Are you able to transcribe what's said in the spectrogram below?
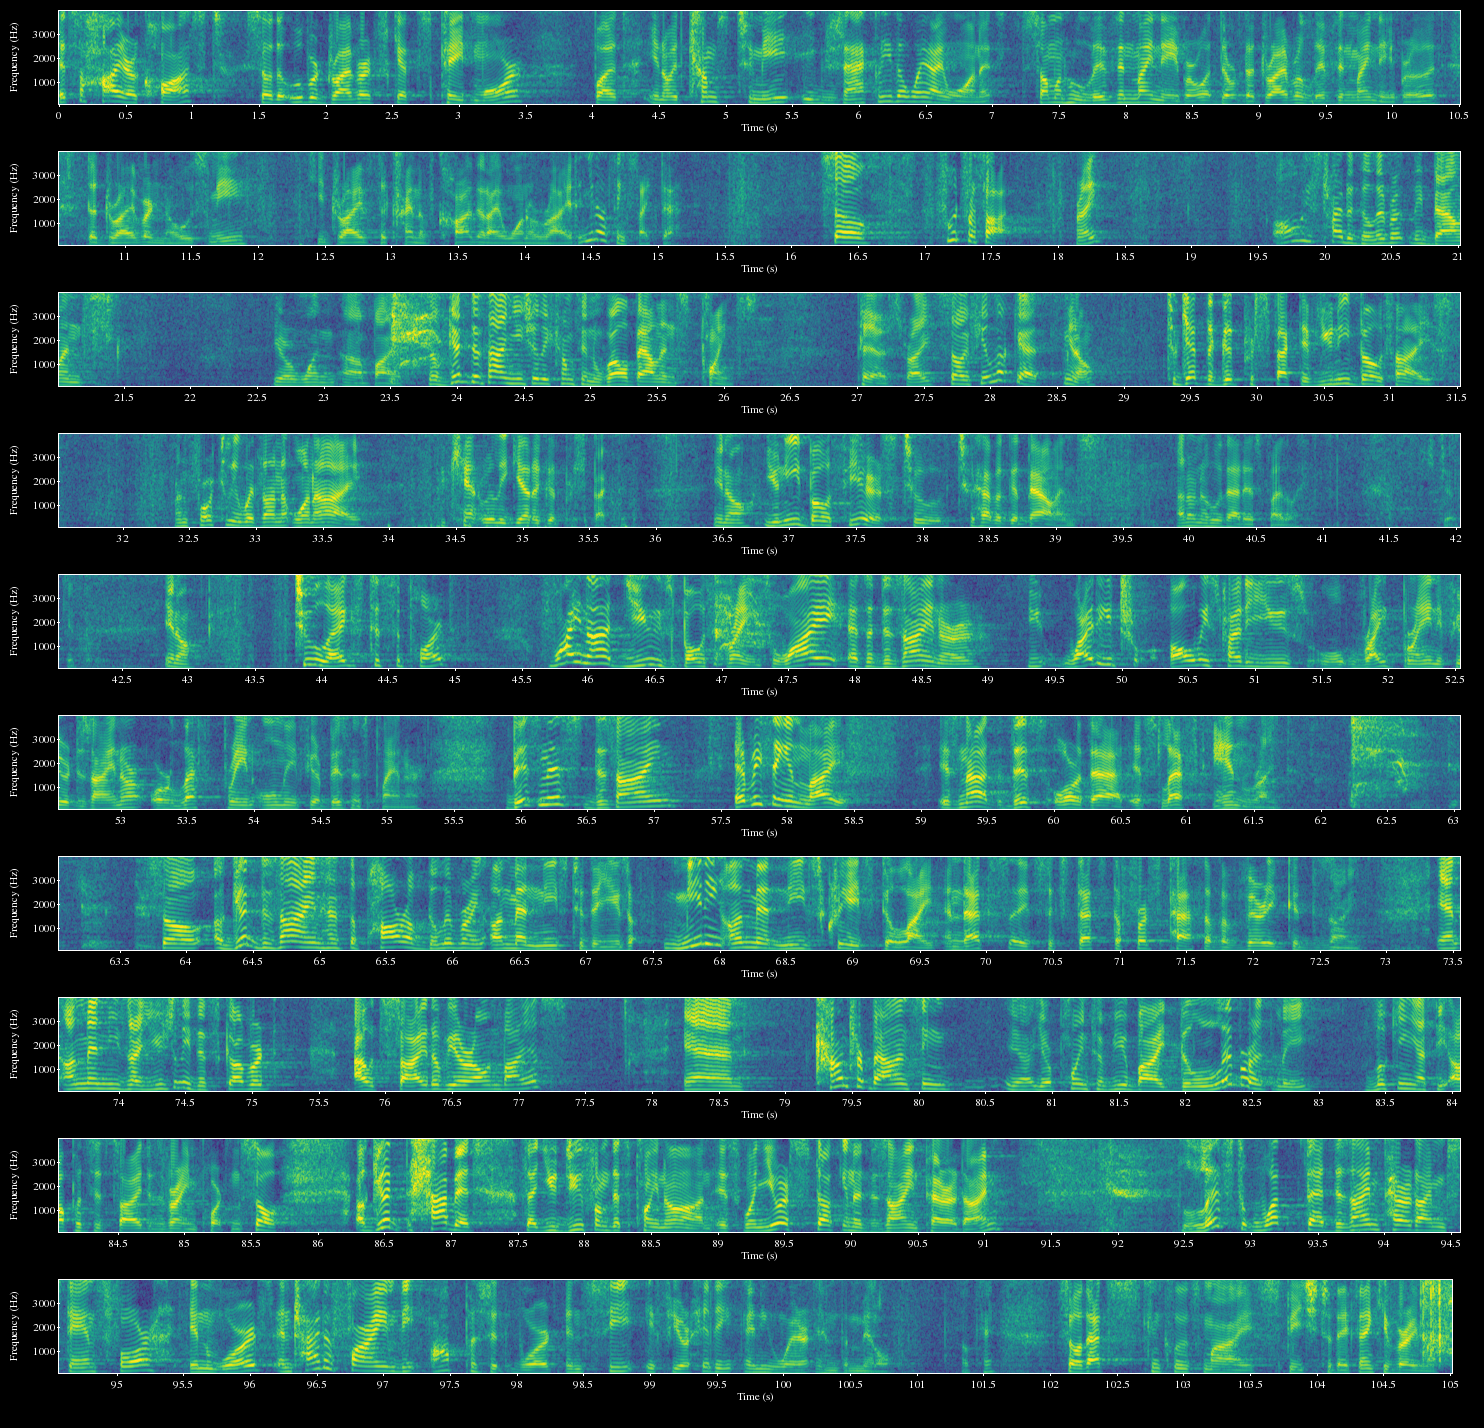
It's a higher cost, so the Uber driver gets paid more, but you know, it comes to me exactly the way I want it. Someone who lives in my neighborhood, the, the driver lives in my neighborhood, the driver knows me, he drives the kind of car that I want to ride, and you know, things like that. So, food for thought, right? Always try to deliberately balance your one uh, bias. So good design usually comes in well-balanced points, pairs, right? So if you look at, you know, to get the good perspective, you need both eyes. Unfortunately, with one eye, you can't really get a good perspective. You know, you need both ears to, to have a good balance. I don't know who that is, by the way. You know, two legs to support. Why not use both brains? Why, as a designer, you, why do you tr always try to use right brain if you're a designer or left brain only if you're a business planner? Business, design, everything in life is not this or that. It's left and right. So a good design has the power of delivering unmet needs to the user. Meeting unmet needs creates delight, and that's, that's the first path of a very good design. And unmet needs are usually discovered outside of your own bias. And counterbalancing you know, your point of view by deliberately looking at the opposite side is very important. So a good habit that you do from this point on is when you're stuck in a design paradigm, list what that design paradigm stands for in words and try to find the opposite word and see if you're hitting anywhere in the middle. Okay? So that concludes my speech today. Thank you very much.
